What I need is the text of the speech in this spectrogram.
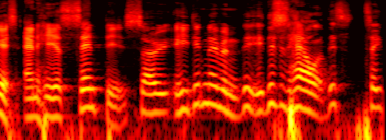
Yes, and he has sent this. So he didn't even. This is how this. See,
